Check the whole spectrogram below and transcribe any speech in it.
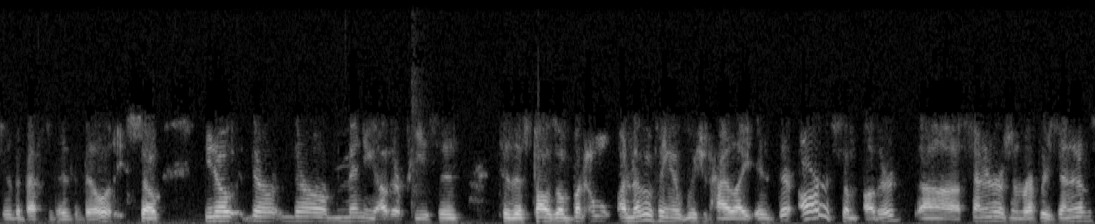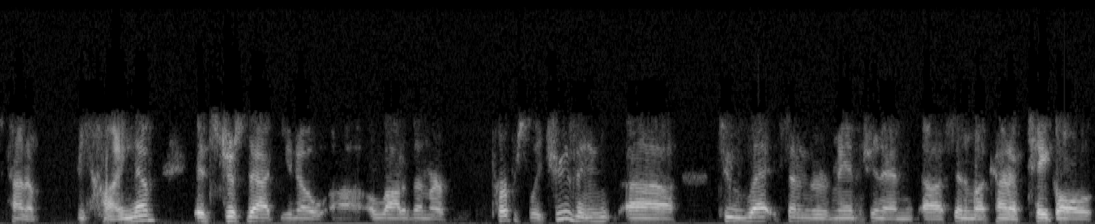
to the best of his ability. So, you know, there there are many other pieces to this puzzle. But another thing that we should highlight is there are some other uh, senators and representatives kind of behind them. It's just that you know uh, a lot of them are purposely choosing uh, to let Senator Manchin and uh, Sinema kind of take all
